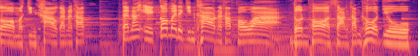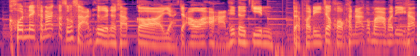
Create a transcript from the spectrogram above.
ก็มากินข้าวกันนะครับแต่นางเอกก็ไม่ได้กินข้าวนะครับ เพราะว่าโดนพ่อสั่งทำโทษอยู่คนในคณะก็สงสารเธอนะครับ ก็อยากจะเอาอาหารให้เธอกิน แต่พอดีเจ้าของคณะก็มาพอดีครับ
